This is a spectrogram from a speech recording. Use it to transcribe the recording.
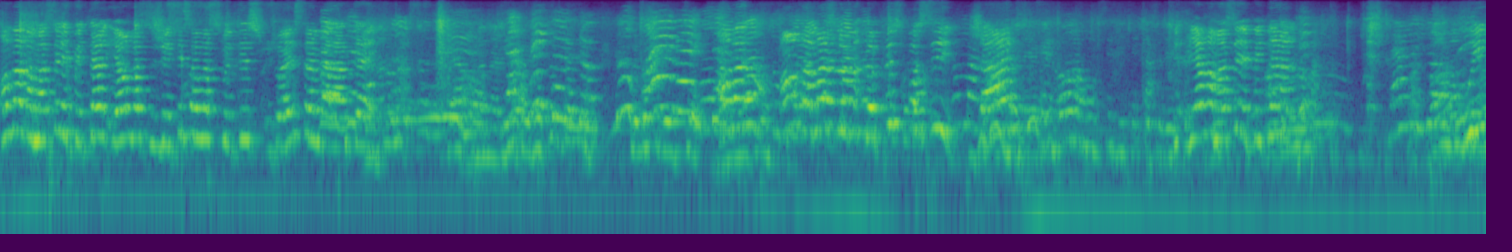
On va ramasser les pétales et on va se jeter, ça on va souhaiter joyeux Saint-Valentin. On, va, on ramasse le, plus possible. Jacques, viens ramasser les pétales. Oui.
